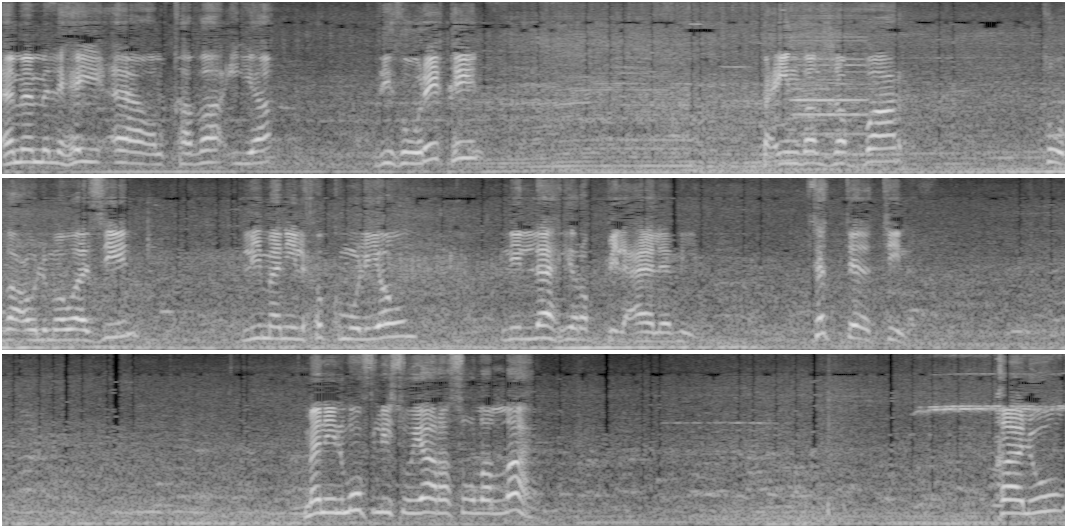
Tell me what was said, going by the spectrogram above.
أمام الهيئة القضائية ذي ثوريق فعند الجبار توضع الموازين لمن الحكم اليوم لله رب العالمين. تتاتينا من المفلس يا رسول الله؟ قالوا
